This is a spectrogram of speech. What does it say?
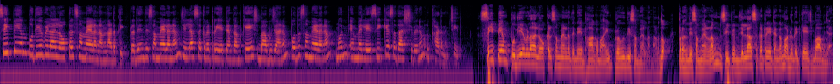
C P M Puthiyavila local സമ്മേളനം നടത്തി. പ്രതിനിധി സമ്മേളനം ജില്ലാ സെക്രട്ടേറിയറ്റ് അംഗം കെ എസ് ബാബുജാനും പൊതുസമ്മേളനം മുൻ M L A C K സദാശിവനും ഉദ്ഘാടനം ചെയ്തു. C P M Puthiyavila local സമ്മേളനത്തിന്റെ ഭാഗമായി പ്രതിനിധി സമ്മേളനം നടന്നു. പ്രതിനിധി സമ്മേളനം സി പി എം ജില്ലാ സെക്രട്ടേറിയറ്റ് അംഗം അഡ്വക്കേറ്റ് കെ എച്ച് ബാബുജാൻ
